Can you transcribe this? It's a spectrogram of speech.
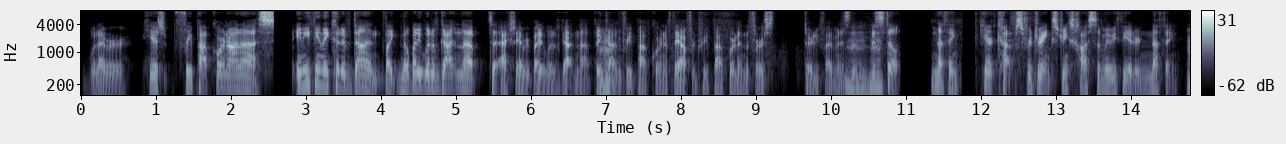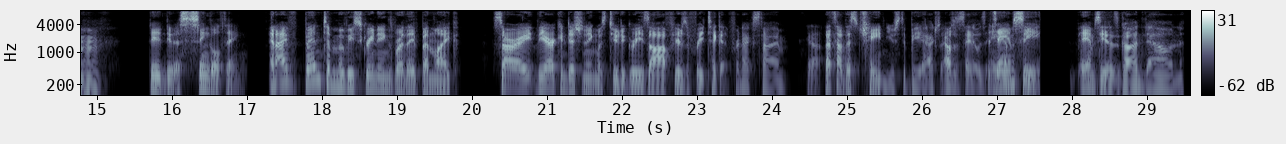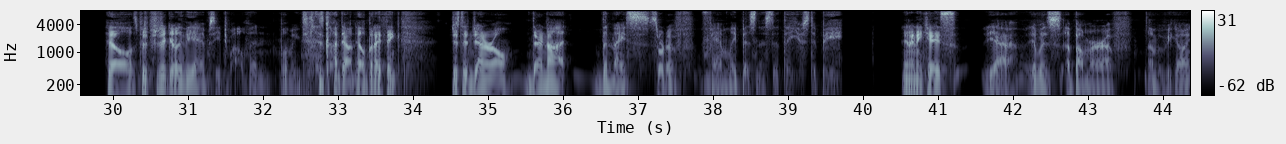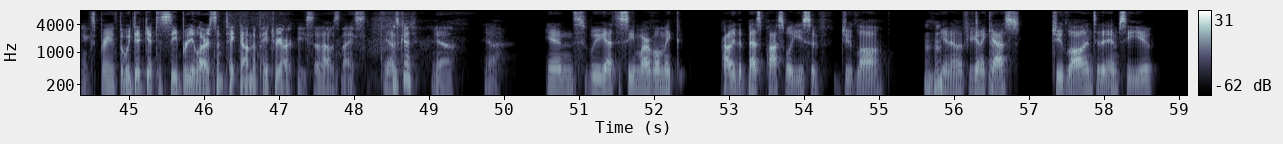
whatever. Here's free popcorn on us. Anything they could have done, like nobody would have gotten up to actually everybody would have gotten up and Mhm. gotten free popcorn if they offered free popcorn in the first 35 minutes of the. But still, Nothing. Here are cups for drinks. Drinks cost the movie theater nothing. Mm-hmm. They didn't do a single thing. And I've been to movie screenings where they've been like, sorry, the air conditioning was two degrees off. Here's a free ticket for next time. Yeah. That's how this chain used to be, actually. I was just saying it was It's AMC. AMC has gone downhill, particularly the AMC 12 in Bloomington has gone downhill. But I think just in general, they're not the nice sort of family business that they used to be. In any case, yeah, it was a bummer of a movie going experience. But we did get to see Brie Larson take down the patriarchy, so that was nice. Yeah. It was good. Yeah. Yeah. And we got to see Marvel make probably the best possible use of Jude Law. Mhm. You know, if you're going to cast Jude Law into the MCU,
